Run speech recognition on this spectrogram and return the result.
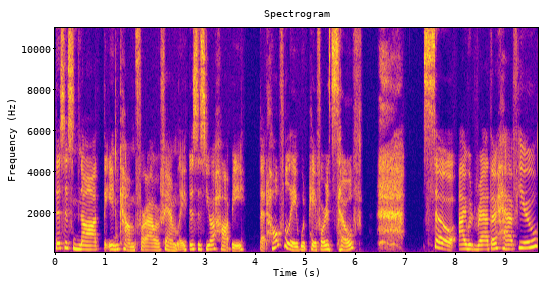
this is not the income for our family. This is your hobby that hopefully would pay for itself. So I would rather have you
